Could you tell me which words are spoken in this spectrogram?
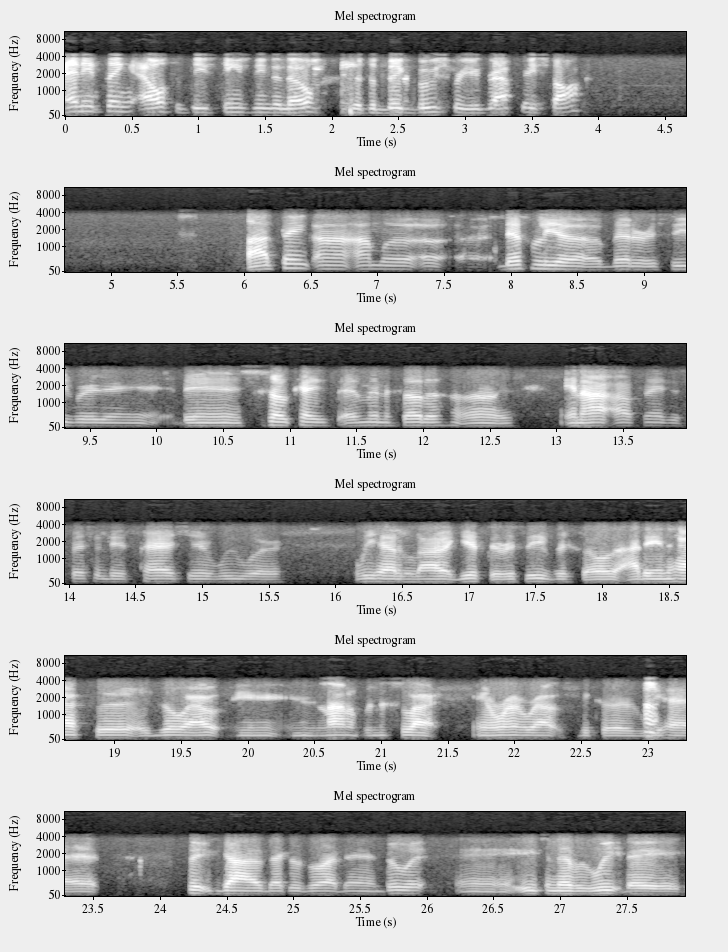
anything else that these teams need to know that's a big boost for your draft day stock? I think uh, I'm a, a definitely a better receiver than than showcased at Minnesota. Uh, in our offense, especially this past year, we were we had a lot of gifted receivers, so I didn't have to go out and, and line up in the slot and run routes because we had six guys that could go out there and do it, and each and every week they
